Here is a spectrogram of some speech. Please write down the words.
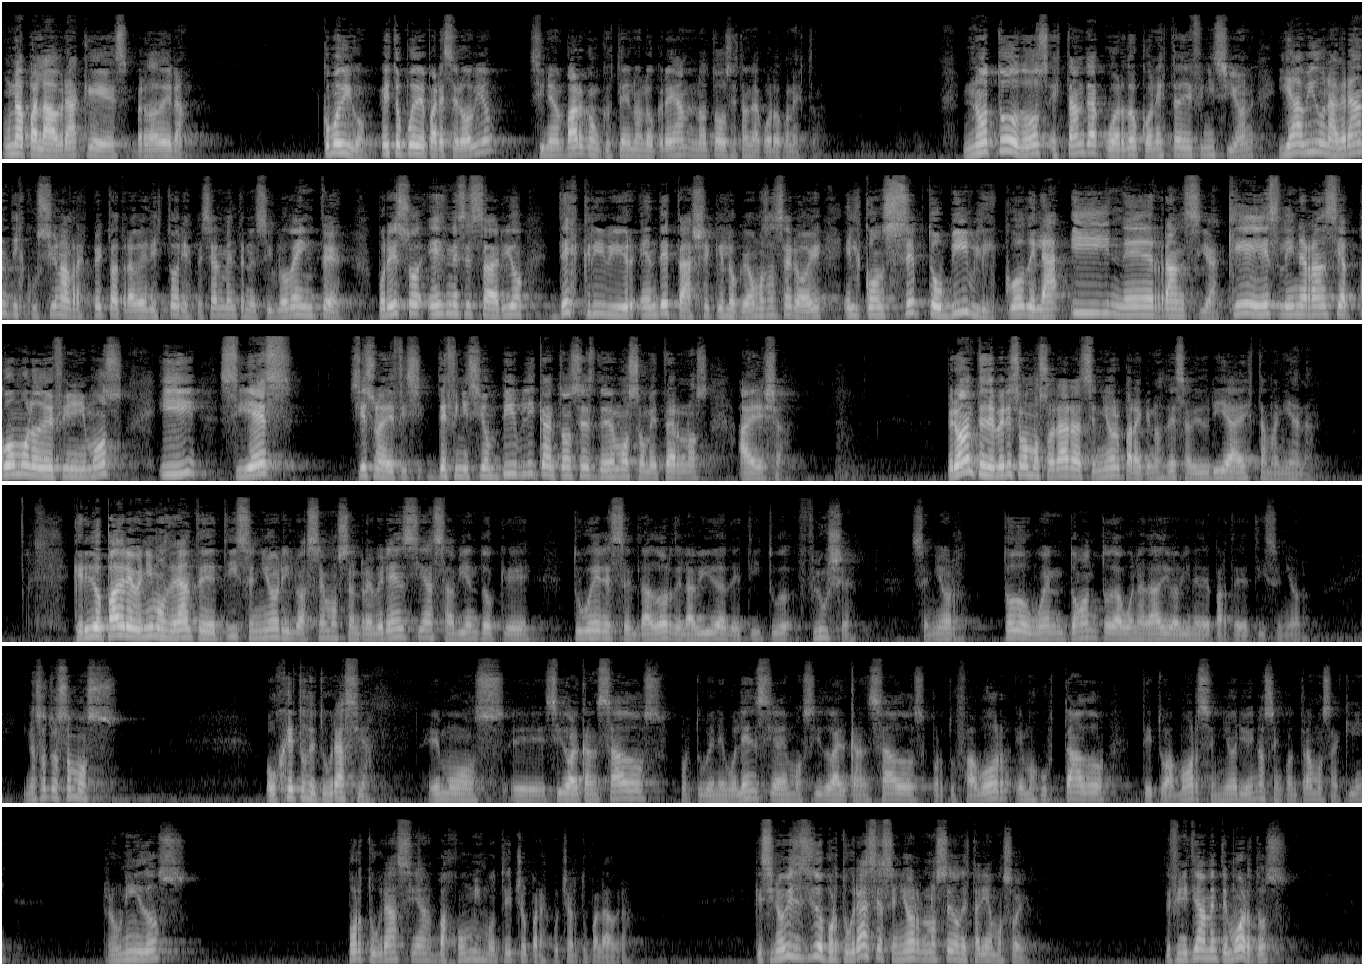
Una palabra que es verdadera. Como digo, esto puede parecer obvio, sin embargo, aunque ustedes no lo crean, no todos están de acuerdo con esto. No todos están de acuerdo con esta definición y ha habido una gran discusión al respecto a través de la historia, especialmente en el siglo XX. Por eso es necesario describir en detalle, que es lo que vamos a hacer hoy, el concepto bíblico de la inerrancia. ¿Qué es la inerrancia? ¿Cómo lo definimos? Y si es, si es una definición bíblica, entonces debemos someternos a ella. Pero antes de ver eso vamos a orar al Señor para que nos dé sabiduría esta mañana. Querido Padre, venimos delante de ti, Señor, y lo hacemos en reverencia, sabiendo que tú eres el dador de la vida, de ti tú fluye, Señor. Todo buen don, toda buena dádiva viene de parte de ti, Señor. Y nosotros somos objetos de tu gracia. Hemos eh, sido alcanzados por tu benevolencia, hemos sido alcanzados por tu favor, hemos gustado de tu amor, Señor, y hoy nos encontramos aquí reunidos por tu gracia bajo un mismo techo para escuchar tu palabra. Que si no hubiese sido por tu gracia, Señor, no sé dónde estaríamos hoy. Definitivamente muertos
